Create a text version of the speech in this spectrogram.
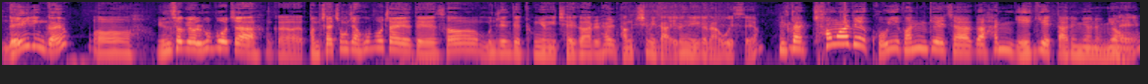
내일인가요? 어, 윤석열 후보자, 그러니까 검찰총장 후보자에 대해서 문재인 대통령이 재가를 할 방침이다 이런 얘기가 나오고 있어요. 일단 청와대 고위 관계자가 한 얘기에 따르면은요. 네.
